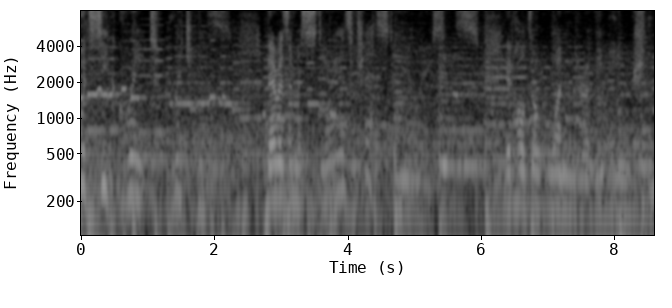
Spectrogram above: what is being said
Would seek great riches, there is a mysterious chest in the oasis. It holds a wonder of the ancient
